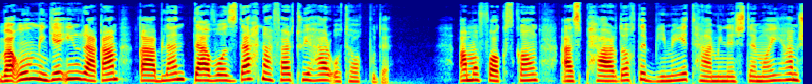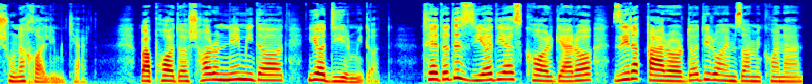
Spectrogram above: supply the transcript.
و اون میگه این رقم قبلا دوازده نفر توی هر اتاق بوده. اما فاکسکان از پرداخت بیمه تامین اجتماعی هم شونه خالی می‌کرد و پاداش ها رو نمی‌داد یا دیر می‌داد. تعداد زیادی از کارگرا زیر قراردادی رو امضا می‌کنن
